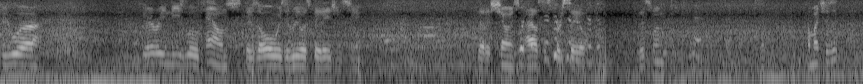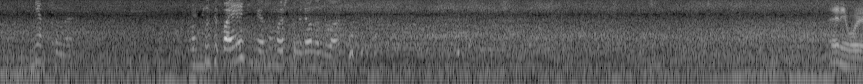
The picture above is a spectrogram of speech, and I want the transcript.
If you, uh, if you're ever in these little towns, there's always a real estate agency that is showing some houses for sale. This one, how much is it? Нет цены. Ну, судя по этим, я думаю, что миллиона два. Anyway,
